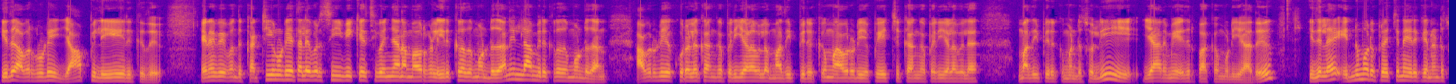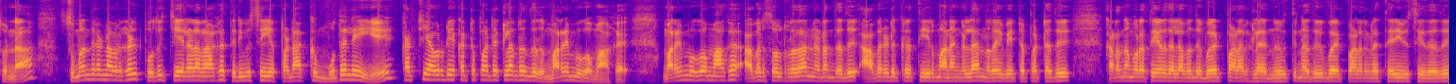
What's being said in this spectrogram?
இது அவர்களுடைய யாப்பிலேயே இருக்குது. எனவே வந்து கட்சியினுடைய தலைவர் சி. வி. கே. சிவஞானம் அவர்கள் இருக்கிறது ஒன்றுதான் இல்லாமல் இருக்கிறது ஒன்றுதான். அவருடைய குரலுக்கு அங்கே பெரிய அளவில் மதிப்பு இருக்கும் அவருடைய பேச்சுக்கு அங்கே பெரிய அளவில் மதிப்பு இருக்கும் என்று சொல்லி யாருமே எதிர்பார்க்க முடியாது. இதில் இன்னும் ஒரு பிரச்சனை இருக்கு என்னென்னு சொன்னால் சுமந்திரன் அவர்கள் பொதுச் செயலாளராக தெரிவு செய்யப்படாக்கும் முதலேயே கட்சி அவருடைய கட்டுப்பாட்டுக்கெல்லாம் இருந்தது மறைமுகமாக. மறைமுகமாக அவர் சொல்கிறதா நடந்தது அவர் எடுக்கிற தீர்மானங்கள்லாம் நிறைவேற்றப்பட்டது. கடந்த முறை தேர்தலில் வந்து வேட்பாளர்களை நிறுத்தினது வேட்பாளர்களை தெரிவு செய்தது.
